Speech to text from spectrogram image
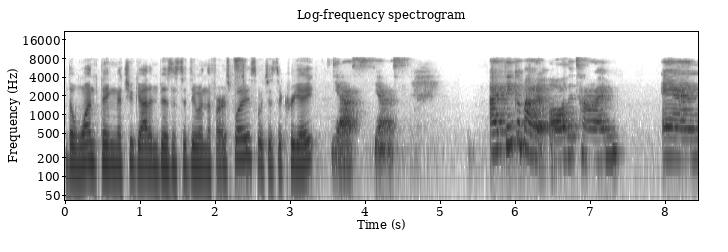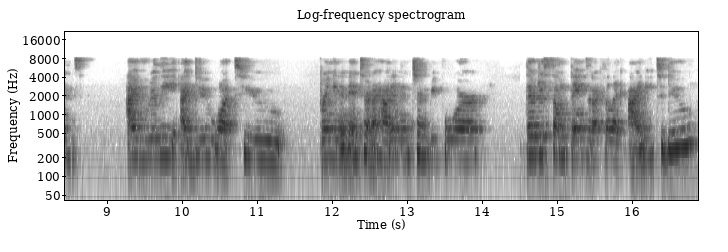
the one thing that you got in business to do in the first place, which is to create. Yes, yes. I think about it all the time, and I really, I do want to bring in an intern. I had an intern before. There are just some things that I feel like I need to do,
